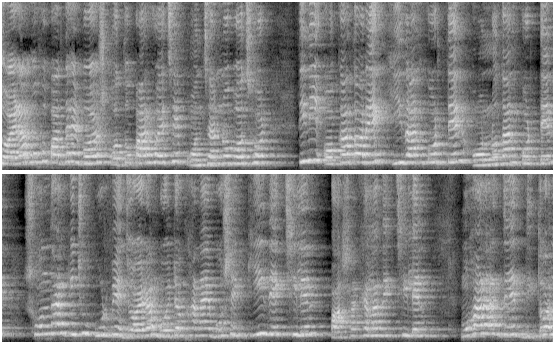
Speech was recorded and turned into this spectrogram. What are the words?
জয়রাম মুখোপাধ্যায়ের বয়স কত পার হয়েছে? পঞ্চান্ন বছর। তিনি অকাতরে কি দান করতেন অন্নদান করতেন? সন্ধ্যার কিছু পূর্বে জয়রাম বৈঠকখানায় বসে কি দেখছিলেন? পাশা খেলা দেখছিলেন। মহারাজদের দ্বিতল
